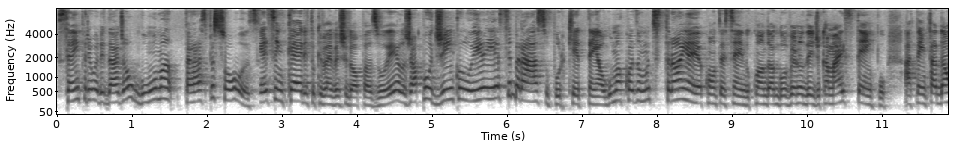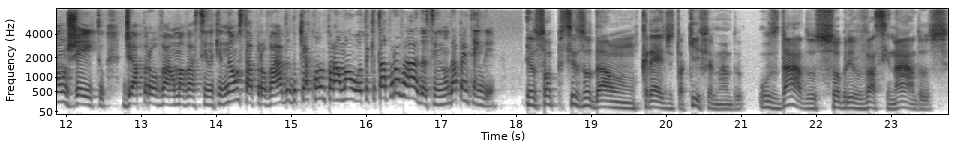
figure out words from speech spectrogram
sem prioridade alguma para as pessoas. Esse inquérito que vai investigar o Pazuello já podia incluir aí esse braço, porque tem alguma coisa muito estranha aí acontecendo quando o governo dedica mais tempo a tentar dar um jeito de aprovar uma vacina que não está aprovada do que a comprar uma outra que está aprovada, assim, não dá para entender. Eu só preciso dar um crédito aqui, Fernando. Os dados sobre vacinados,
